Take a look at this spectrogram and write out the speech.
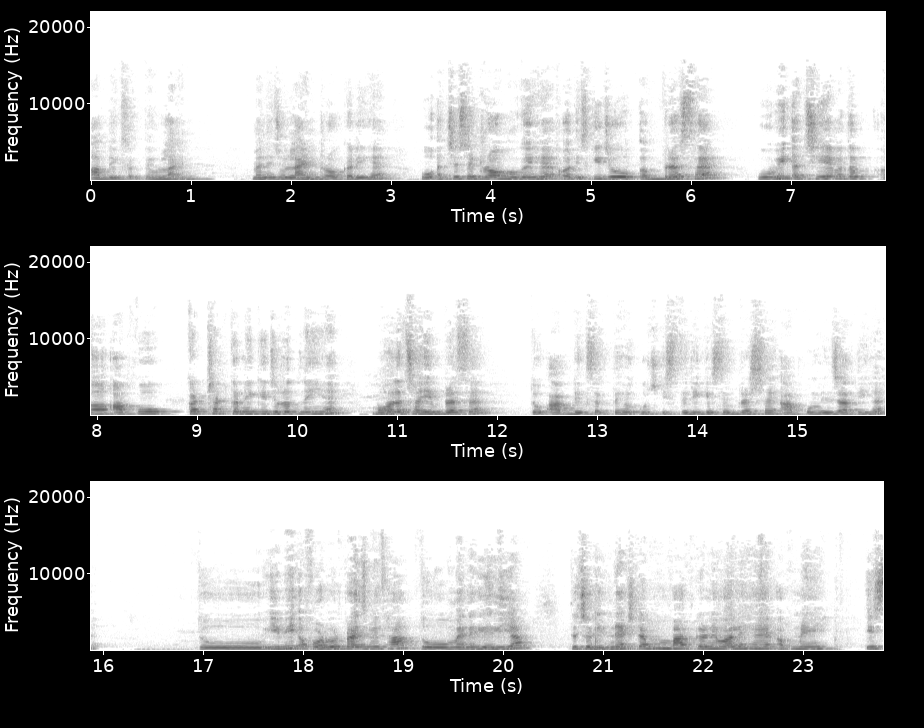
आप देख सकते हो लाइन मैंने जो लाइन ड्रॉ करी है वो अच्छे से ड्रॉ हो गई है और इसकी जो ब्रश है वो भी अच्छी है। मतलब आपको कट छट करने की ज़रूरत नहीं है बहुत अच्छा ये ब्रश है। तो आप देख सकते हो कुछ इस तरीके से ब्रश है आपको मिल जाती है। तो ये भी अफोर्डेबल प्राइस में था तो मैंने ले लिया। तो चलिए नेक्स्ट अब हम बात करने वाले हैं अपने इस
